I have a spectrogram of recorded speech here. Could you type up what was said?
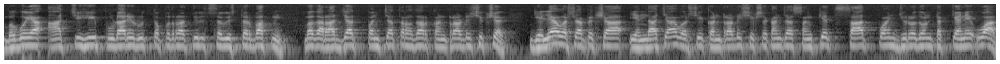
बघूया आजची ही पुढारी वृत्तपत्रातील सविस्तर बातमी. बघा राज्यात पंच्याहत्तर हजार कंत्राटी शिक्षक. गेल्या वर्षापेक्षा यंदाच्या वर्षी कंत्राटी शिक्षकांच्या संख्येत सात पॉईंट झिरो दोन टक्क्याने वाढ.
